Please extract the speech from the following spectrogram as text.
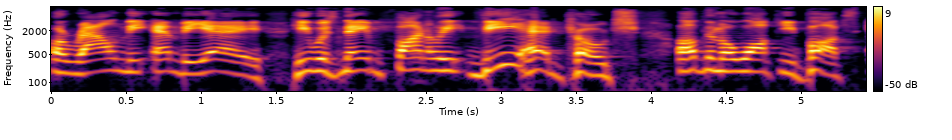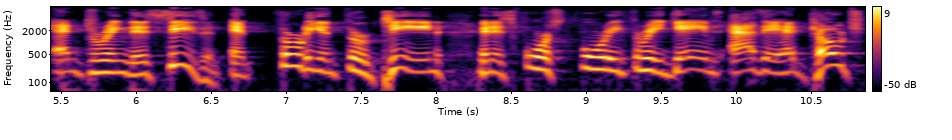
around the NBA, he was named finally the head coach of the Milwaukee Bucks entering this season. At 30 and 13 in his first 43 games as a head coach,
